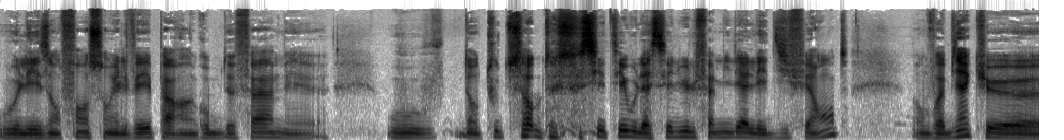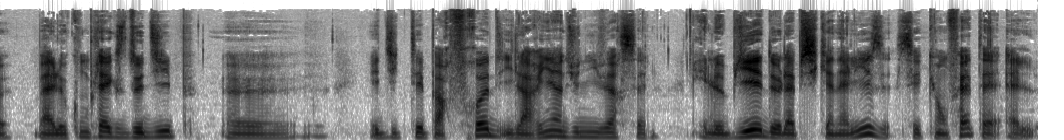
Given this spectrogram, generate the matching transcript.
où les enfants sont élevés par un groupe de femmes, ou dans toutes sortes de sociétés où la cellule familiale est différente, on voit bien que bah, le complexe d'Oedipe est dicté par Freud, il n'a rien d'universel. Et le biais de la psychanalyse, c'est qu'en fait, elle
